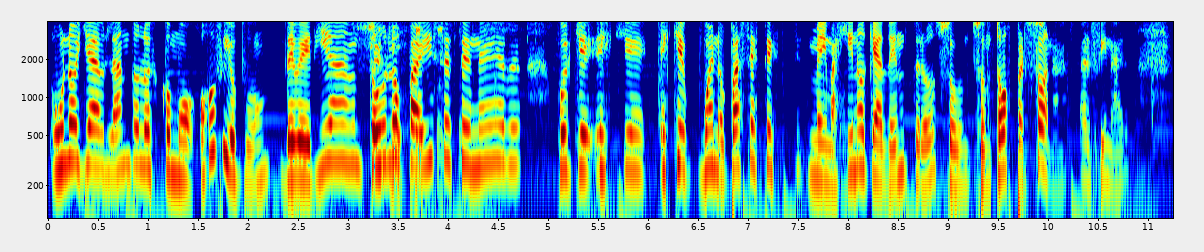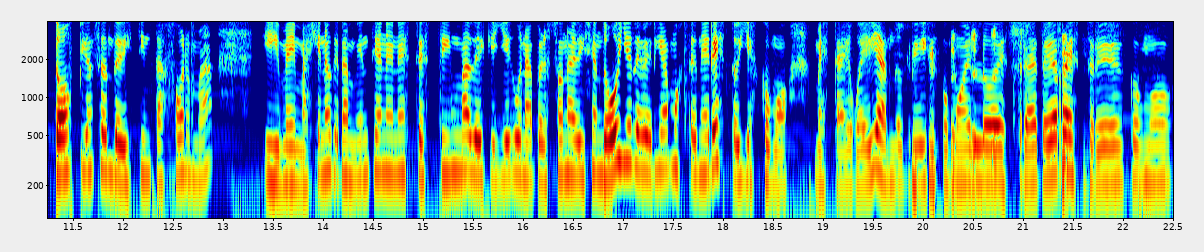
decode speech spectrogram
uno ya hablándolo es como obvio, po. deberían Sí, todos los países tener, porque es que, es que, bueno, pasa este, me imagino que adentro son, son todos personas al final, todos piensan de distintas formas. Y me imagino que también tienen este estigma de que llega una persona diciendo, oye, deberíamos tener esto, y es como, me estáis hueveando, creéis como en lo extraterrestre, como,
